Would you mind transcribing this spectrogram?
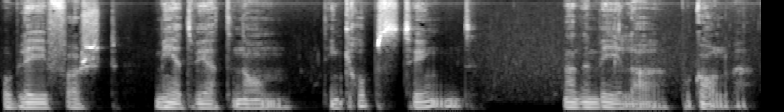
Och bli först medveten om din kroppstyngd när den vilar på golvet.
